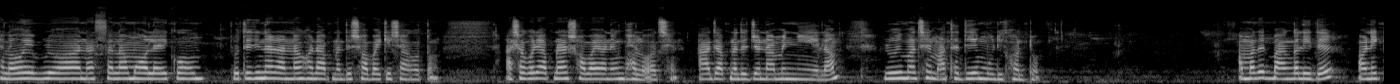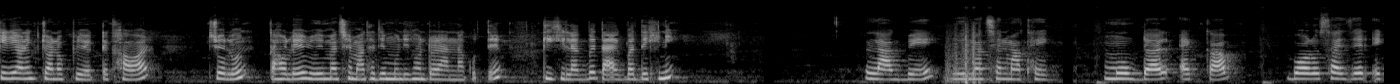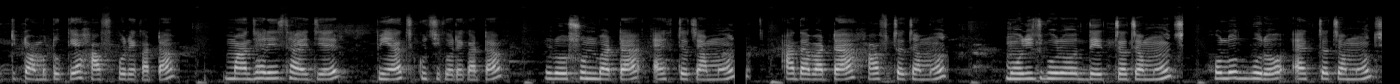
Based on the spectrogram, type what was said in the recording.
Hello everyone, আসসালামু আলাইকুম। প্রতিদিনের রান্নাঘরে আপনাদের সবাইকে স্বাগতম। আশা করি আপনারা সবাই অনেক ভালো আছেন। আজ আপনাদের জন্য আমি নিয়ে এলাম রুই মাছের মাথা দিয়ে মুড়ি ঘন্ট। আমাদের বাঙালিদের অনেকেরই অনেক জনপ্রিয় একটা খাবার চলুন তাহলে রুই মাছের মাথা দিয়ে মুড়ি ঘন্ট রান্না করতে কী কী লাগবে তা একবার দেখে নিই। লাগবে রুই মাছের মাথায় মুগ ডাল এক কাপ, বড় সাইজের একটি টমেটোকে হাফ করে কাটা মাঝারি সাইজের পেঁয়াজ কুচি করে কাটা, রসুন বাটা এক চা চামচ, আদা বাটা হাফ চা চামচ, মরিচ গুঁড়ো দেড় চা চামচ, হলুদ গুঁড়ো এক চা চামচ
